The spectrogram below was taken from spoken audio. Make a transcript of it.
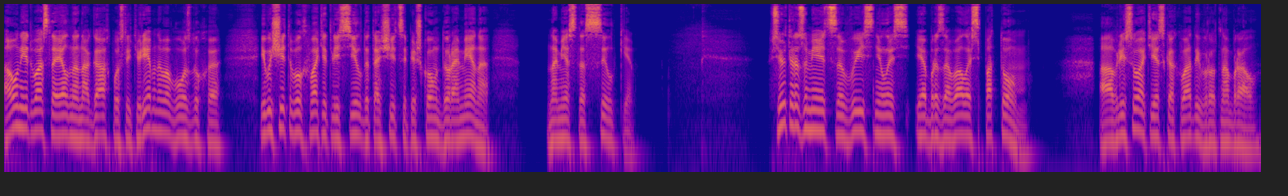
А он едва стоял на ногах после тюремного воздуха и высчитывал, хватит ли сил дотащиться пешком до Рамена, на место ссылки. Все это, разумеется, выяснилось и образовалось потом. А в лесу отец как воды в рот набрал.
